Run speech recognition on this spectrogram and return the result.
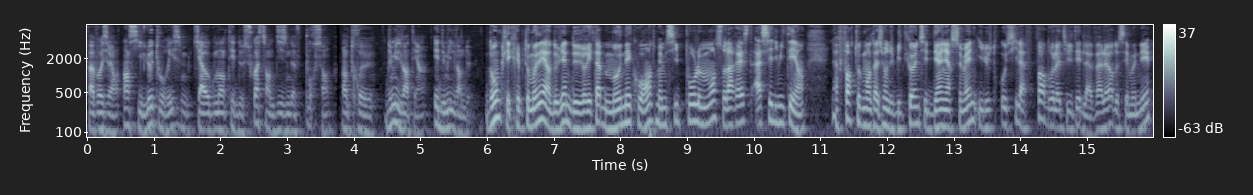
favorisant ainsi le tourisme qui a augmenté de 79% entre 2021 et 2022. Donc les crypto-monnaies hein, deviennent de véritables monnaies courantes, même si pour le moment cela reste assez limité. Hein. La forte augmentation du Bitcoin ces dernières semaines illustre aussi la forte volatilité de la valeur de ces monnaies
